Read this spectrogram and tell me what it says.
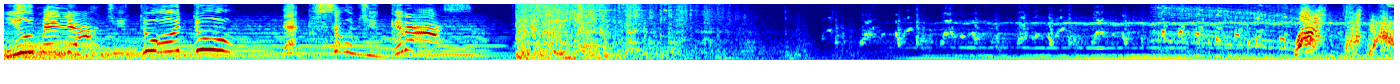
E o melhor de tudo é que são de graça. Nunca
